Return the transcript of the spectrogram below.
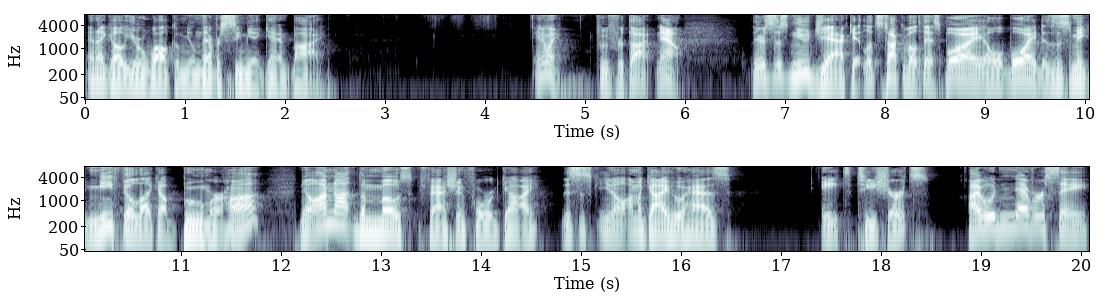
and I go, "You're welcome. You'll never see me again. Bye." Anyway, food for thought. Now, there's this new jacket. Let's talk about this. Boy, oh boy, does this make me feel like a boomer, huh? Now, I'm not the most fashion forward guy. This is, you know, I'm a guy who has eight t shirts. I would never say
